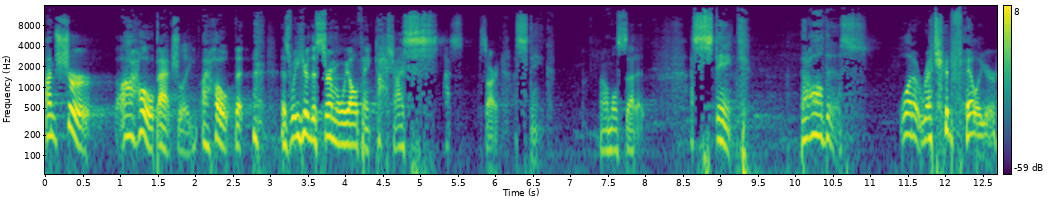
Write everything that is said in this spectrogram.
I'm sure I hope, actually, I hope that as we hear this sermon, we all think, gosh, I, Sorry, I stink. I almost said it. I stink at all this. What a wretched failure.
